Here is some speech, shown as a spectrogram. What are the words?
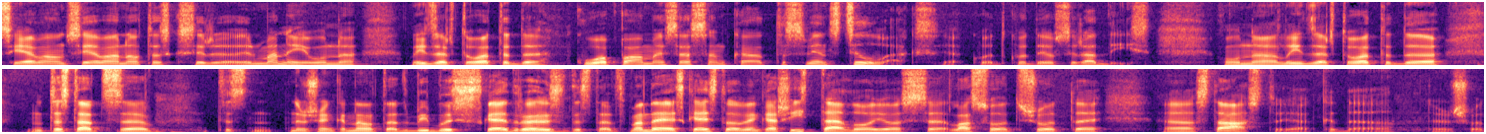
sievā, un sievā nav tas, kas ir, ir manī. Un, uh, līdz ar to tad, uh, kopā mēs esam kā tas viens cilvēks, ja, ko, ko Dievs ir radījis. Un, uh, līdz ar to tad, uh, nu, tas tāds. Uh, tas droši vien nav tāds biblisks skaidrojums, tas tāds manējais, ka es to vienkārši iztēlojos, lasot šo te, uh, stāstu, ja, kad uh, šo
